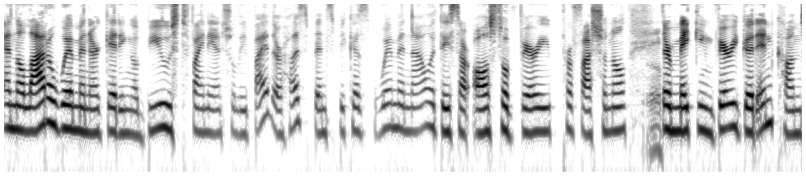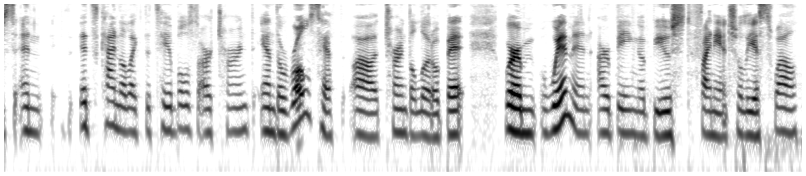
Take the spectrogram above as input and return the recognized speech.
and a lot of women are getting abused financially by their husbands because women nowadays are also very professional. Yeah. They're making very good incomes, and it's kind of like the tables are turned and the roles have uh, turned a little bit, where m- women are being abused financially as well.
